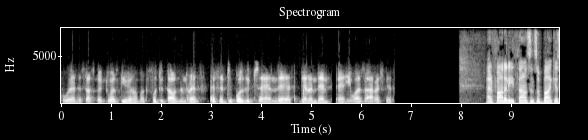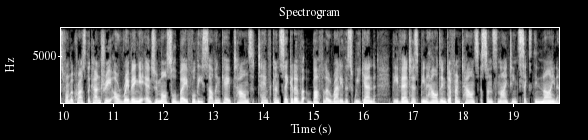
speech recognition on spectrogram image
where the suspect was given about 40,000 rand as a deposit, and uh, there and then uh, he was arrested. And finally, thousands of bikers from across the country are revving into Mossel Bay for the Southern Cape Town's 10th consecutive Buffalo Rally this weekend. The event has been held in different towns since 1969.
